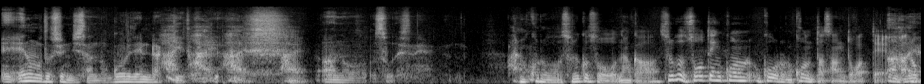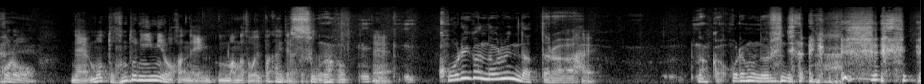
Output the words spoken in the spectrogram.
え榎本俊二さんの「ゴールデンラッキー」とか、はいはいはいあのそうですね。あの頃それこそなんかそれこそ蒼天航路のコンタさんとかってああの頃はいはい。はいねもっと本当に意味のわかんない漫画とかいっぱい書いてらっしゃる。そうなんか、えこれが載るんだったら、はい。なんか俺も乗るんじゃないか。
